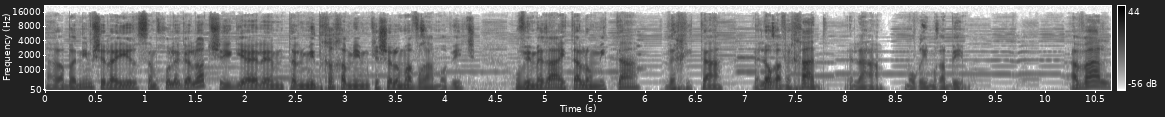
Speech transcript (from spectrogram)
הרבנים של העיר שמחו לגלות שהגיע אליהם תלמיד חכמים כשלום אברמוביץ', ובמהרה הייתה לו מיטה וחיטה, ולא רב אחד, אלא מורים רבים. אבל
